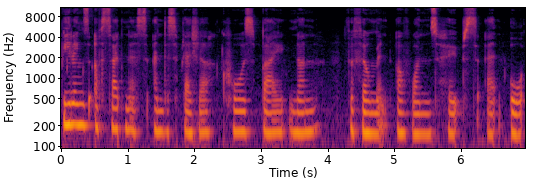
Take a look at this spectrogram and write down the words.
feelings of sadness and displeasure caused by non fulfillment of one's hopes and or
